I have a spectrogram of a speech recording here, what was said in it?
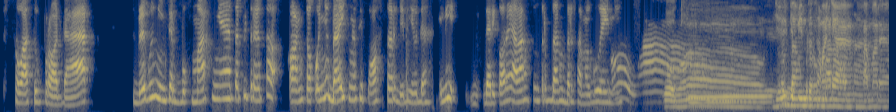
suatu produk. Sebenarnya gue ngincer bookmarknya, tapi ternyata orang tokonya baik ngasih poster. Jadi ya udah, ini dari Korea langsung terbang bersama gue ini. Oh wow. Jadi di pintu rumahnya Rana. kamarnya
